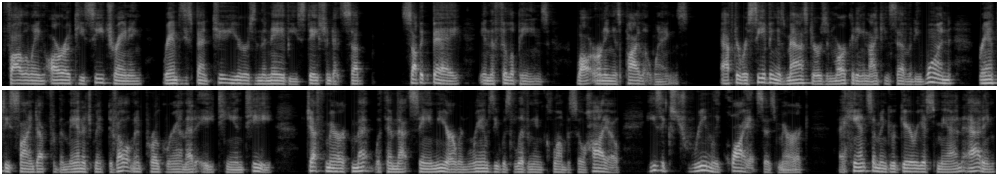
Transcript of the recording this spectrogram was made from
Following ROTC training, Ramsey spent two years in the Navy, stationed at Sub- Subic Bay in the Philippines, while earning his pilot wings. After receiving his master's in marketing in 1971, Ramsey signed up for the management development program at AT&T. Jeff Merrick met with him that same year when Ramsey was living in Columbus, Ohio. He's extremely quiet, says Merrick, a handsome and gregarious man, adding,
